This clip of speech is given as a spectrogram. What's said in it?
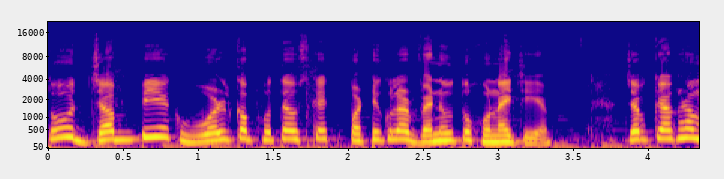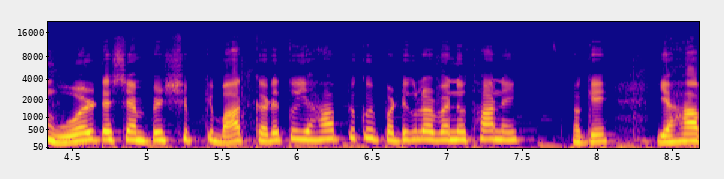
तो जब भी एक वर्ल्ड कप होता है, उसका एक पर्टिकुलर वेन्यू तो होना ही चाहिए। जबकि अगर हम वर्ल्ड टेस्ट चैंपियनशिप की बात करें तो यहाँ पे कोई पर्टिकुलर वेन्यू था नहीं। ओके? यहाँ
